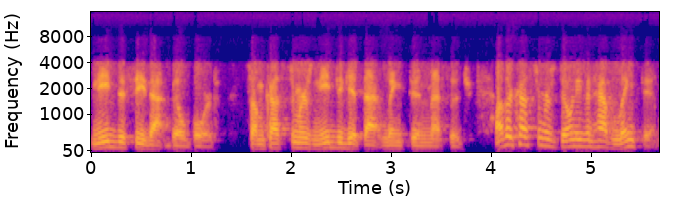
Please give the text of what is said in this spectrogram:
need to see that billboard. Some customers need to get that LinkedIn message. Other customers don't even have LinkedIn.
